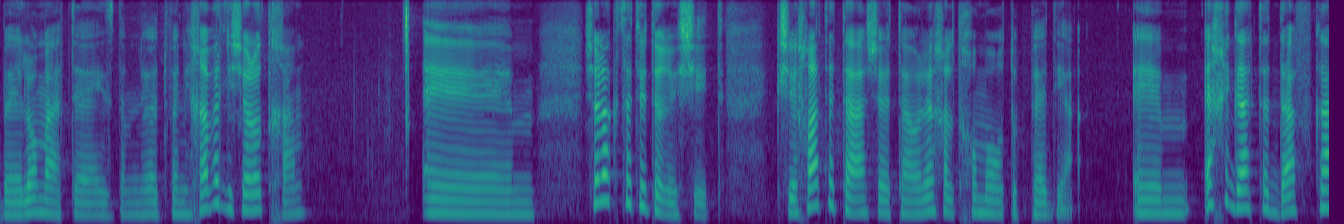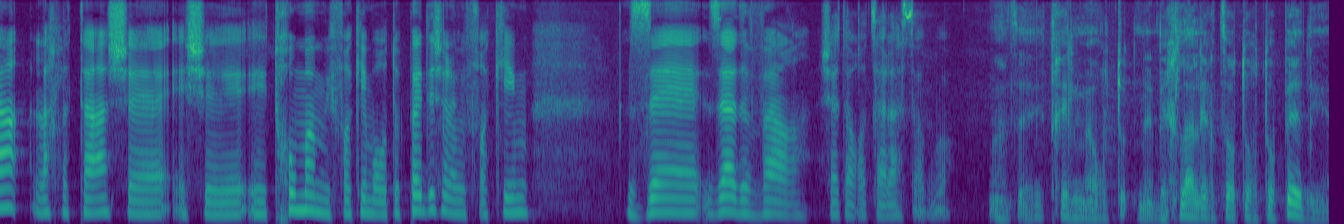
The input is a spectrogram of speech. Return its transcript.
בלא מעט אה, הזדמנויות, ואני חייבת לשאול אותך, אה, שאלה קצת יותר אישית. כשהחלטת שאתה הולך על תחום האורתופדיה, אמ, איך הגעת דווקא להחלטה ש, שתחום המפרקים, האורתופדיה של המפרקים, זה, זה הדבר שאתה רוצה לעסוק בו? אז זה התחיל מאורט... בכלל לרצות אורתופדיה.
